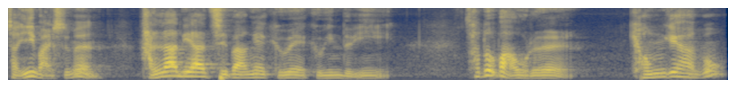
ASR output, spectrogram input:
자, 이 말씀은 갈라디아 지방의 교회 교인들이 사도 바울을 경계하고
